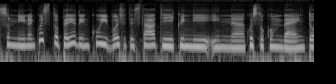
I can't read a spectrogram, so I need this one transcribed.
Sonnino, in questo periodo in cui voi siete stati quindi in uh, questo convento,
